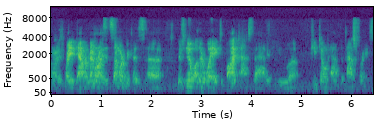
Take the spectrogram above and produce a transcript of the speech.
uh, write it down or memorize it somewhere because uh, there's no other way to bypass that if you uh, if you don't have the passphrase.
